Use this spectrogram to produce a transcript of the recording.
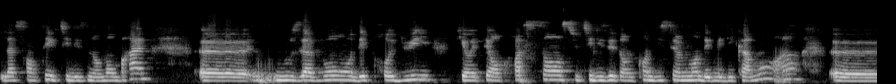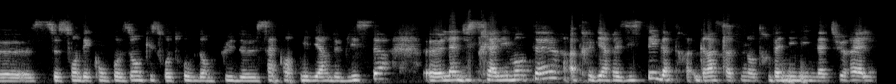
la santé utilise nos membranes. Euh, nous avons des produits qui ont été en croissance utilisés dans le conditionnement des médicaments. Hein. Euh, ce sont des composants qui se retrouvent dans plus de 50 milliards de blisters. Euh, l'industrie alimentaire a très bien résisté grâce à notre vanilline naturelle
